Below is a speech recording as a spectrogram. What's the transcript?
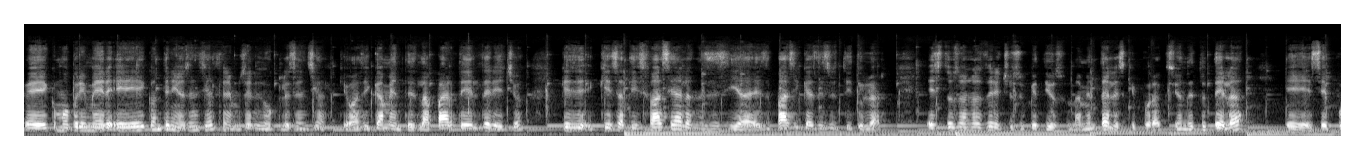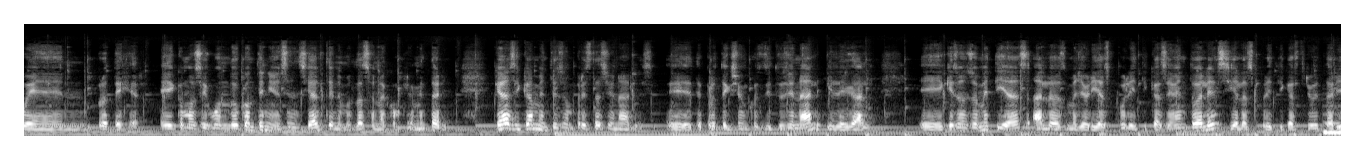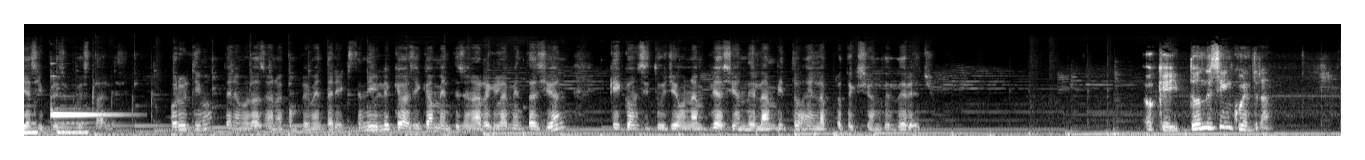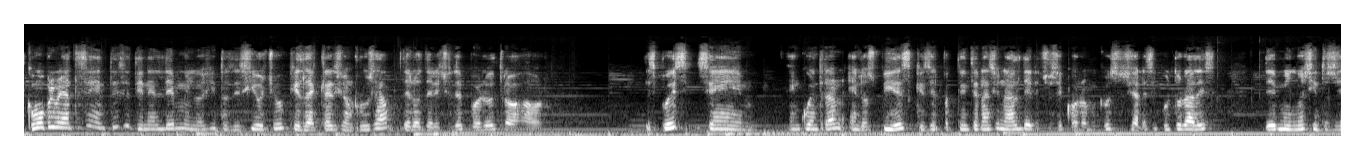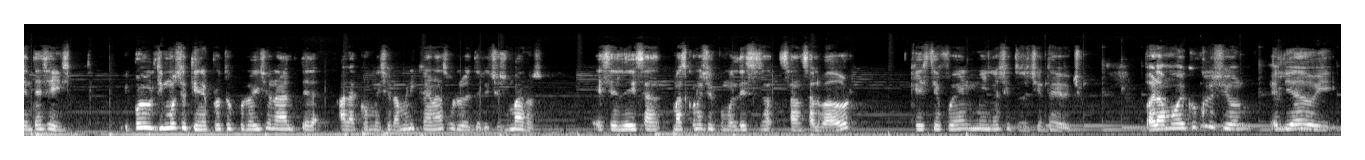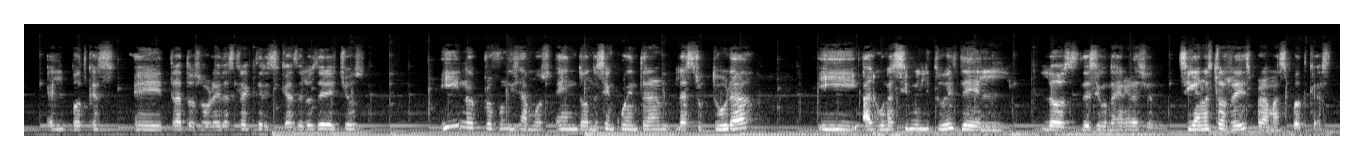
Eh, como primer eh, contenido esencial tenemos el núcleo esencial, que básicamente es la parte del derecho que, que, satisface a las necesidades básicas de su titular. Estos son los derechos subjetivos fundamentales que por acción de tutela eh, se pueden proteger. como segundo contenido esencial tenemos la zona complementaria, que básicamente son prestacionales de protección constitucional y legal, que son sometidas a las mayorías políticas eventuales y a las políticas tributarias y presupuestales. Por último, tenemos la zona complementaria extendible, que básicamente es una reglamentación que constituye una ampliación del ámbito en la protección del derecho. Ok, ¿dónde se encuentran? Como primer antecedente se tiene el de 1918, que es la Declaración Rusa de los Derechos del Pueblo del Trabajador. Después se encuentran en los PIDES, que es el Pacto Internacional de Derechos Económicos, Sociales y Culturales de 1966, y por último se tiene el protocolo adicional de a la Convención Americana sobre los Derechos Humanos. Es el de más conocido como el de San Salvador, que este fue en 1988. Para modo de conclusión, el día de hoy el podcast eh, trató sobre las características de los derechos y nos profundizamos en dónde se encuentran la estructura y algunas similitudes de los de segunda generación. Sigan nuestras redes para más podcasts.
